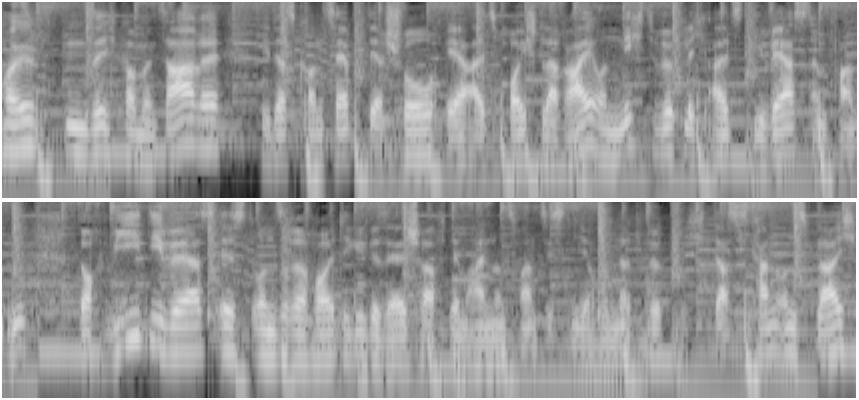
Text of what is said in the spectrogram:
häuften sich Kommentare, die das Konzept der Show eher als Heuchlerei und nicht wirklich als divers empfanden. Doch wie divers ist unsere heutige Gesellschaft im 21. Jahrhundert wirklich? Das kann uns gleich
